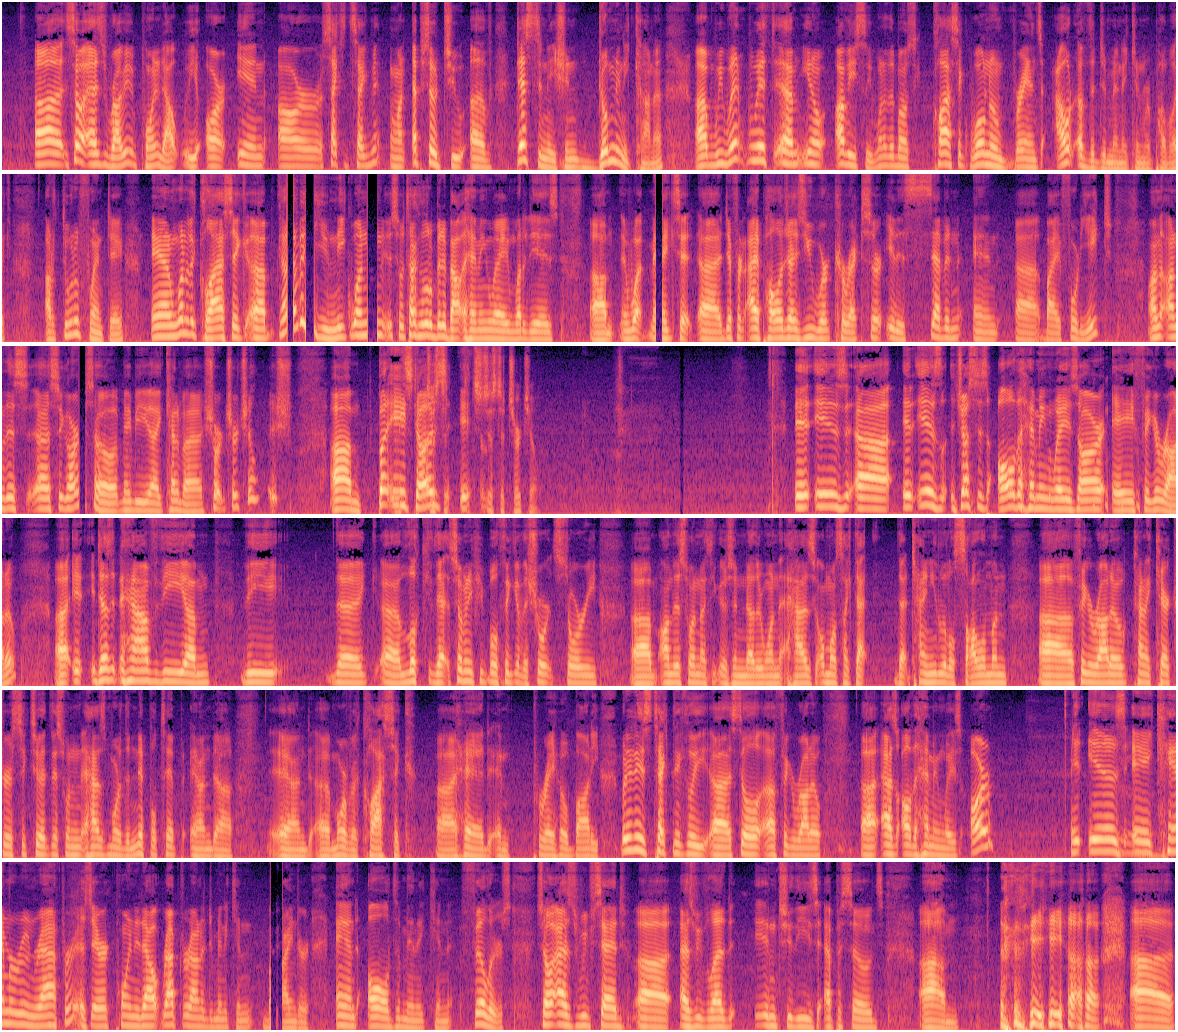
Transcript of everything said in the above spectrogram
uh, so as Robby pointed out, we are in our second segment on episode two of Destination Dominicana. Uh, we went with, um, you know, obviously one of the most classic, well-known brands out of the Dominican Republic, Arturo Fuente, and one of the classic, uh, kind of a unique one. So, talk a little bit about Hemingway and what it is, um, and what makes it uh, different. I apologize, you were correct, sir. It is seven and uh, by forty-eight on on this uh, cigar, so maybe like kind of a short Churchill ish. Um, but It's it does. Just a, it, it's just a Churchill. it is. Uh, it is just as all the Hemingways are a Figurado. Uh, it, it doesn't have the um, the the uh, look that so many people think of the short story. Um, on this one, I think there's another one that has almost like that that tiny little Salomon uh, Figurado kind of characteristic to it. This one has more the nipple tip and uh, and uh, more of a classic uh, head and Parejo body, but it is technically uh, still a Figurado, uh, as all the Hemingways are. It is a Cameroon wrapper, as Eric pointed out, wrapped around a Dominican binder and all Dominican fillers. So, as we've said, uh, as we've led into these episodes, um, the, uh, uh,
